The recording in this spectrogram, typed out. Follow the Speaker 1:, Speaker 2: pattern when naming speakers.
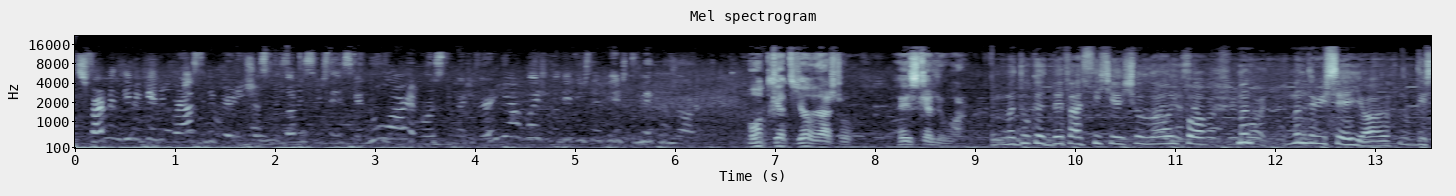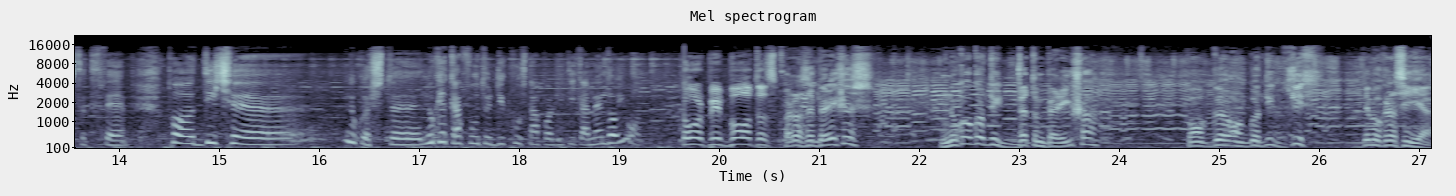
Speaker 1: Çfarë mendimi keni për rastin e Berishës? Mendoni se ishte i inskenuar, e porositur nga qeveria, apo ai që e goditi ishte thjesht me të meta mendore?
Speaker 2: Mund të ketë qenë dhe ashtu e inskenuar.
Speaker 3: Më duket befasi që e qëlloi, po më, më ndryshe jo, nuk di ç'të them. Po di që nuk është, nuk e ka futur dikush nga politika, mendoj unë.
Speaker 4: Por për botës.
Speaker 5: Për rastin e Berishës, nuk u godit vetëm Berisha, po u godit gjithë demokracia.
